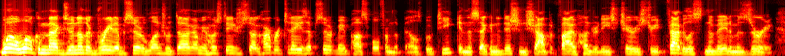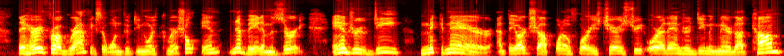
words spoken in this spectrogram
Well, welcome back to another great episode of Lunch with Doug. I'm your host, Dangerous Doug Harper. Today's episode made possible from the Bell's Boutique in the second edition shop at 500 East Cherry Street, fabulous Nevada, Missouri. The Harry Frog Graphics at 150 North Commercial in Nevada, Missouri. Andrew D. McNair at the Art Shop, 104 East Cherry Street, or at andrewdmcnair.com.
